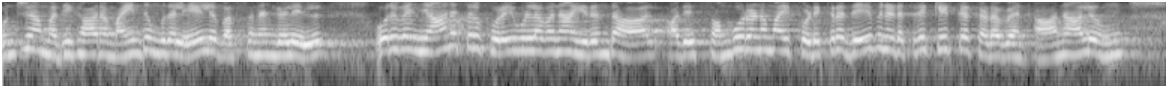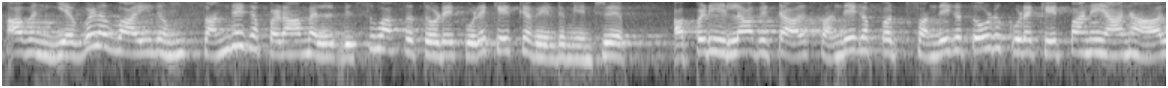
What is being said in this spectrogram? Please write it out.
ஒன்றாம் அதிகாரம் ஐந்து முதல் ஏழு வசனங்களில் ஒருவன் ஞானத்தில் குறைவுள்ளவனா இருந்தால் அதை சம்பூரணமாய் கொடுக்கிற தேவனிடத்தில் கேட்க கடவன். ஆனாலும் அவன் எவ்வளவாயிலும் சந்தேகப்படாமல் விசுவாசத்தோட கூட கேட்க வேண்டும் என்று. அப்படி இல்லாவிட்டால் சந்தேகப்பட் சந்தேகத்தோடு கூட கேட்பானே ஆனால்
